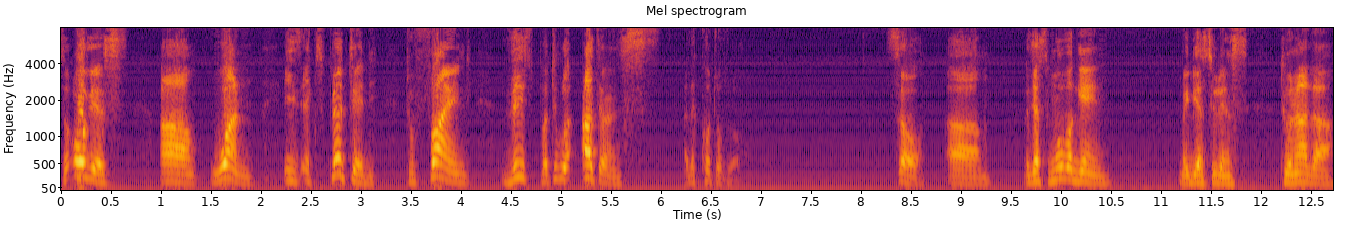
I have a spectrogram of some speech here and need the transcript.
So obvious, uh, one is expected to find this particular utterance at the court of law. So um, let's just move again, my dear students, to another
